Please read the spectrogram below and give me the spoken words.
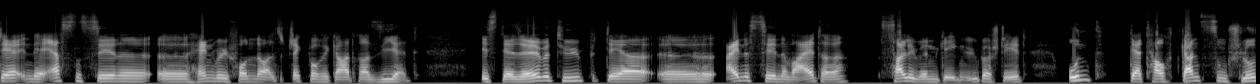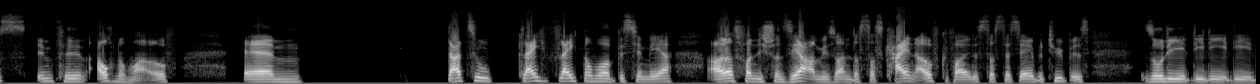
der in der ersten Szene äh, Henry Fonda, also Jack Beauregard, rasiert, ist derselbe Typ, der äh, eine Szene weiter Sullivan gegenübersteht und der taucht ganz zum Schluss im Film auch nochmal auf. Ähm, dazu gleich vielleicht noch mal ein bisschen mehr. Aber das fand ich schon sehr amüsant, dass das keinen aufgefallen ist, dass derselbe Typ ist. So die, die, die, die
